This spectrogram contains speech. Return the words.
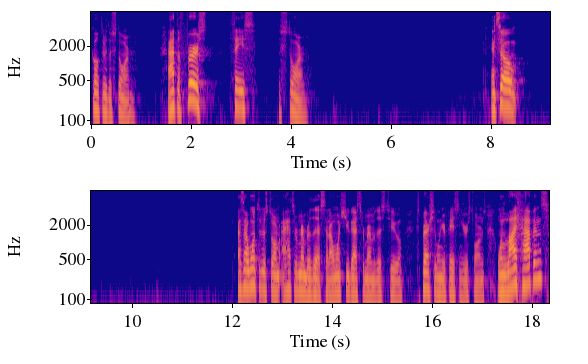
go through the storm. I had to first face the storm. And so as I went through the storm, I had to remember this, and I want you guys to remember this too, especially when you're facing your storms. When life happens,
